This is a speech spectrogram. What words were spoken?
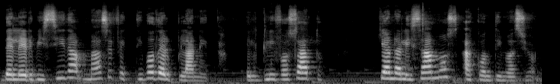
del herbicida más efectivo del planeta, el glifosato, que analizamos a continuación.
